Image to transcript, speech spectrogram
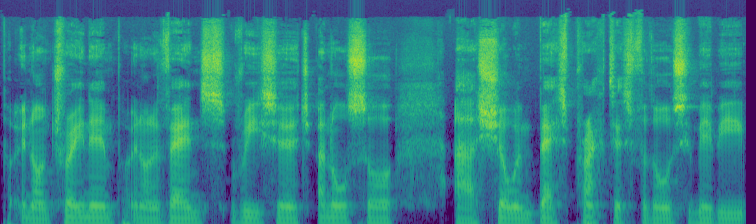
putting on training, putting on events, research, and also uh, showing best practice for those who maybe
